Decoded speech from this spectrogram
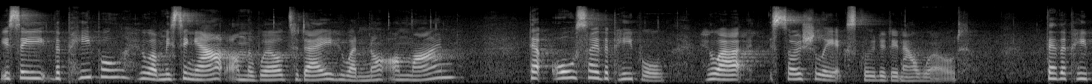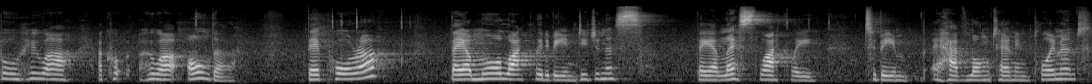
You see, the people who are missing out on the world today who are not online, they're also the people who are socially excluded in our world. They're the people who are, who are older, they're poorer, they are more likely to be Indigenous, they are less likely to be, have long term employment,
